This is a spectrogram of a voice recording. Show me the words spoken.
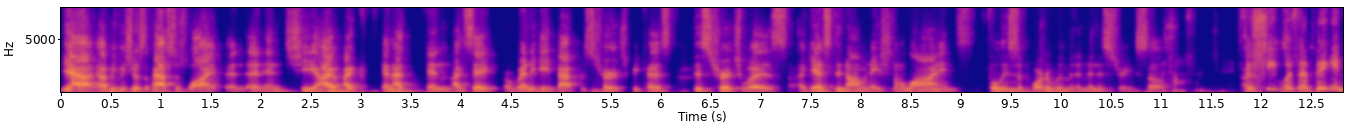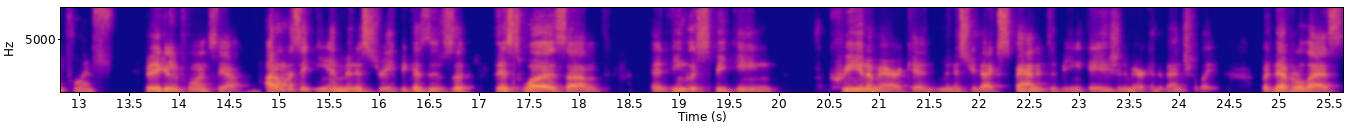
Yeah, I because she was a pastor's wife, and and and she, I, I, and I, and I say a renegade Baptist church because this church was against denominational lines, fully mm-hmm. supported women in ministry. So that's awesome. So I, she was a big influence. Big influence, yeah. I don't want to say EM ministry because this was a this was um, an English speaking Korean American ministry that expanded to being Asian American eventually. But nevertheless,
